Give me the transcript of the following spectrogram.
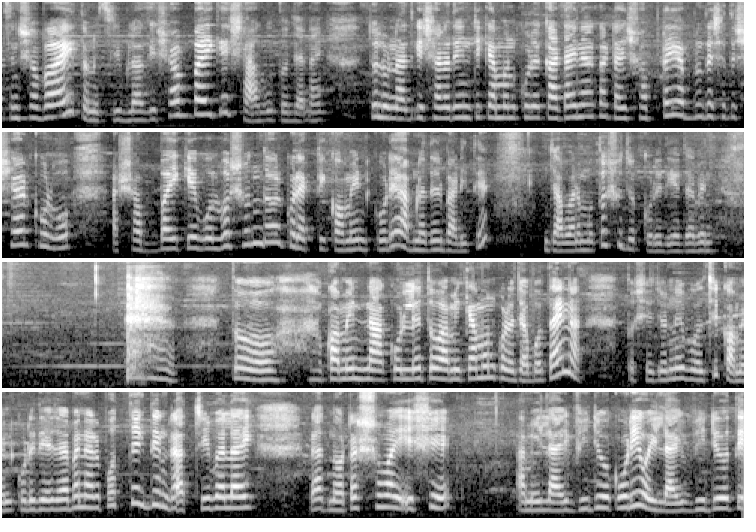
আছেন সবাই? তনুশ্রী ব্লগে সবাইকে স্বাগত জানাই। চলুন, আজকে সারাদিনটি কেমন করে কাটাই, না কাটাই সবটাই আপনাদের সাথে শেয়ার করব। আর সবাইকে বলব, সুন্দর করে একটি কমেন্ট করে আপনাদের বাড়িতে যাওয়ার মতো সুযোগ করে দিয়ে যাবেন। তো কমেন্ট না করলে তো আমি কেমন করে যাব, তাই না? তো সেজন্যই বলছি কমেন্ট করে দিয়ে যাবেন। আর প্রত্যেক দিন রাত্রিবেলায়, রাত নটার সময় এসে আমি লাইভ ভিডিও করি। ওই লাইভ ভিডিওতে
